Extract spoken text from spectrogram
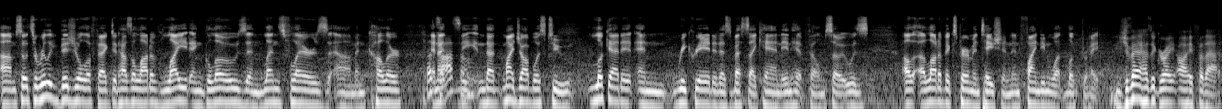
Um, so it's a really visual effect. It has a lot of light and glows and lens flares um, and color. That's and I awesome. think and that my job was to look at it and recreate it as best I can in HitFilm. So it was a, a lot of experimentation and finding what looked right. Javert has a great eye for that,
